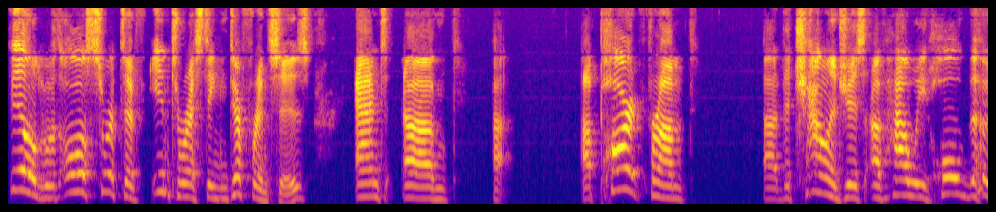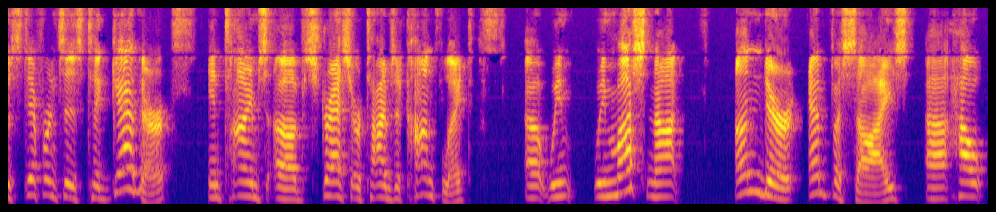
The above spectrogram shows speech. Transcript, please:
filled with all sorts of interesting differences. And um, apart from uh, the challenges of how we hold those differences together in times of stress or times of conflict, uh, we we must not underemphasize uh, how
